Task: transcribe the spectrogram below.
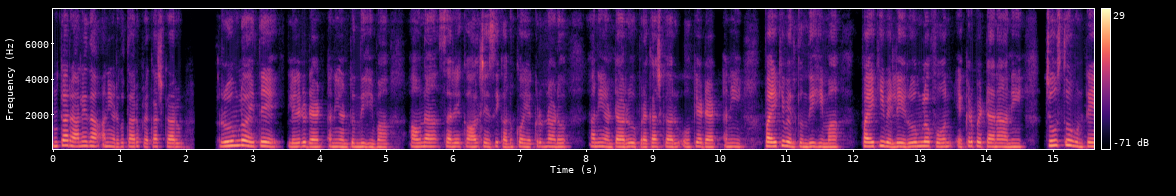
ఇంకా రాలేదా అని అడుగుతారు ప్రకాష్ గారు. రూమ్లో అయితే లేడు డాడ్ అని అంటుంది హిమ. అవునా? సరే కాల్ చేసి కనుక్కో ఎక్కడున్నాడో అని అంటారు ప్రకాష్ గారు. ఓకే డాడ్ అని పైకి వెళ్తుంది హిమ. పైకి వెళ్ళి రూమ్లో ఫోన్ ఎక్కడ పెట్టానా అని చూస్తూ ఉంటే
